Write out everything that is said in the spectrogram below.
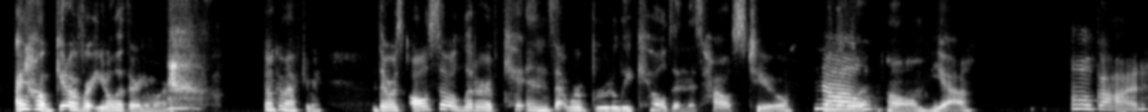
I know, get over it. You don't live there anymore. Don't come after me. There was also a litter of kittens that were brutally killed in this house too No. home. Yeah. Oh God.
